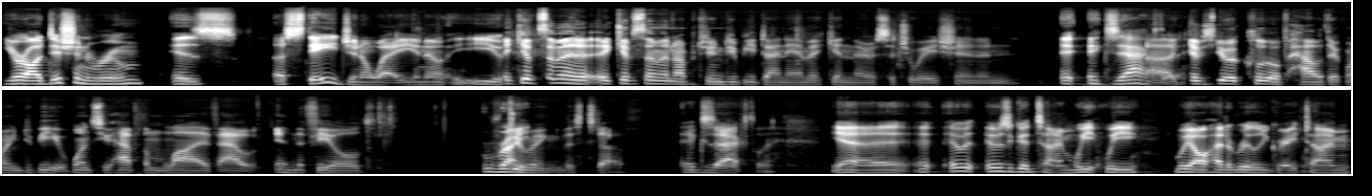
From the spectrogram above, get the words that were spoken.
your audition room is a stage in a way you know you It gives them a it gives them an opportunity to be dynamic in their situation and e- uh, exactly gives you a clue of how they're going to be once you have them live out in the field right doing this stuff. exactly yeah it, it, wa- it was a good time we we we all had a really great time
